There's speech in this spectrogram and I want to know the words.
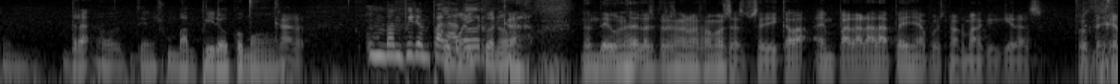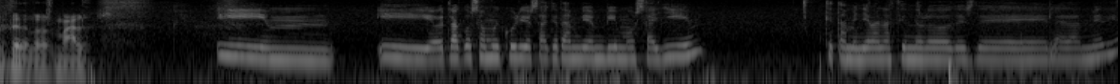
un tienes un vampiro como, claro, Un vampiro como empalador. icono. claro. Donde una de las personas más famosas se dedicaba a empalar a la peña, pues normal que quieras protegerte de los malos. Y, mm, y otra cosa muy curiosa que también vimos allí, que también llevan haciéndolo desde la Edad Media,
